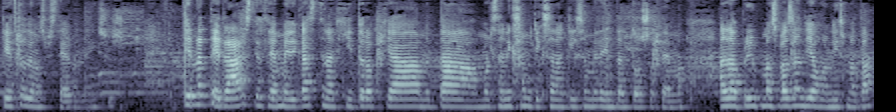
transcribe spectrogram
Και γι' αυτό δεν μας πιστεύανε, ίσως. Και ένα τεράστιο θέμα, ειδικά στην αρχή, τώρα πια μετά, μόλις ανοίξαμε και ξανακλείσαμε, δεν ήταν τόσο θέμα. Αλλά πριν που μας βάζανε διαγωνίσματα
